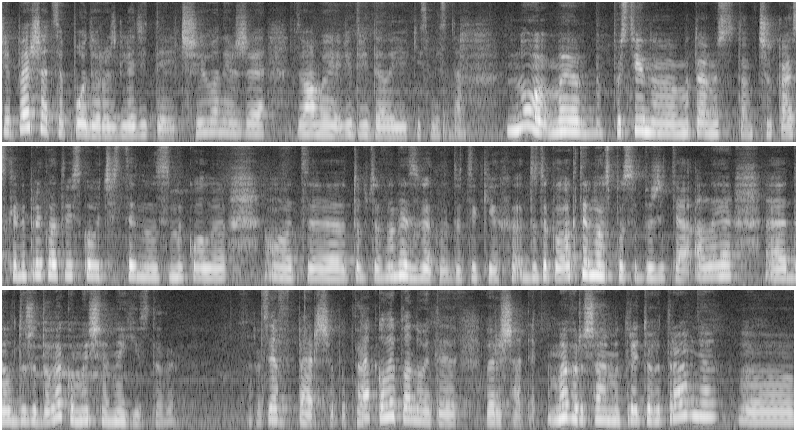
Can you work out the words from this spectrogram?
Чи перша це подорож для дітей? Чи вони вже з вами відвідали якісь міста? Ну, ми постійно мотаємося там Черкаське, наприклад, військову частину з Миколою. От, е, тобто вони звикли до таких до такого активного способу життя, але е, дуже далеко ми ще не їздили. Це вперше буде. Так. Так. Коли плануєте вирушати? Ми вирушаємо 3 травня е,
